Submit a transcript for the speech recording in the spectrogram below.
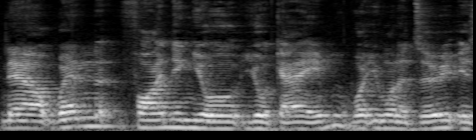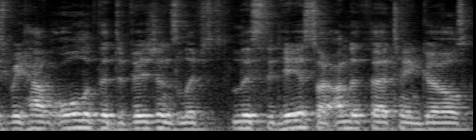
Now, when finding your, your game, what you want to do is we have all of the divisions list, listed here. So under 13 girls,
